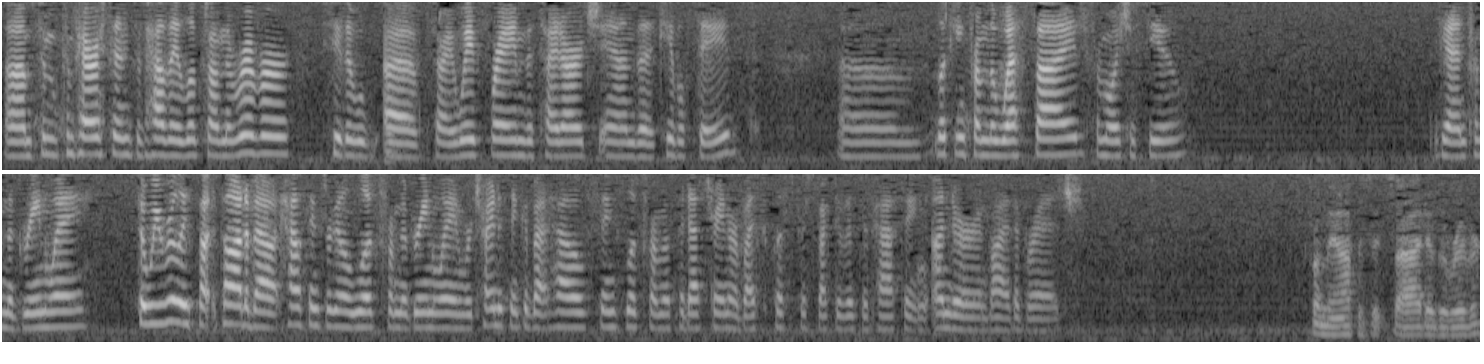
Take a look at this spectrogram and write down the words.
Um, some comparisons of how they looked on the river. See the uh, sorry wave frame, the tight arch, and the cable stays. Um, looking from the west side from OHSU again from the greenway. So we really th- thought about how things were going to look from the greenway, and we're trying to think about how things look from a pedestrian or bicyclist perspective as they're passing under and by the bridge. From the opposite side of the river.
